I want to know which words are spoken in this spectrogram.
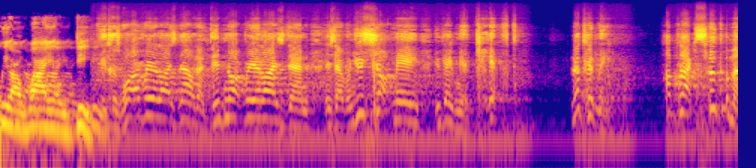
We are YOD. Because what I realize now that I did not realize then is that when you shot me, you gave me a gift. Look at me. I'm Black Superman.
